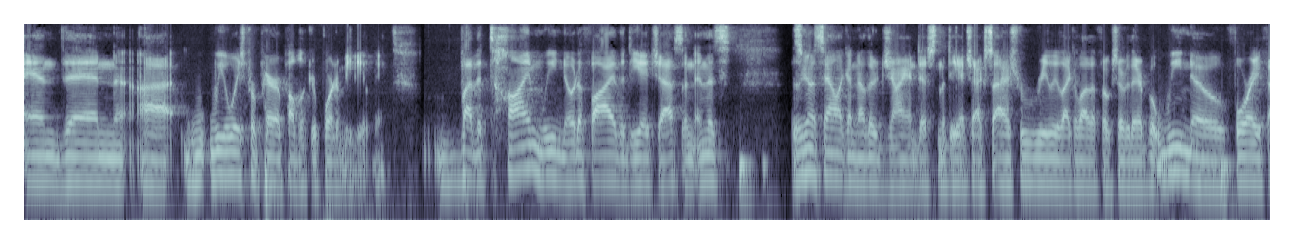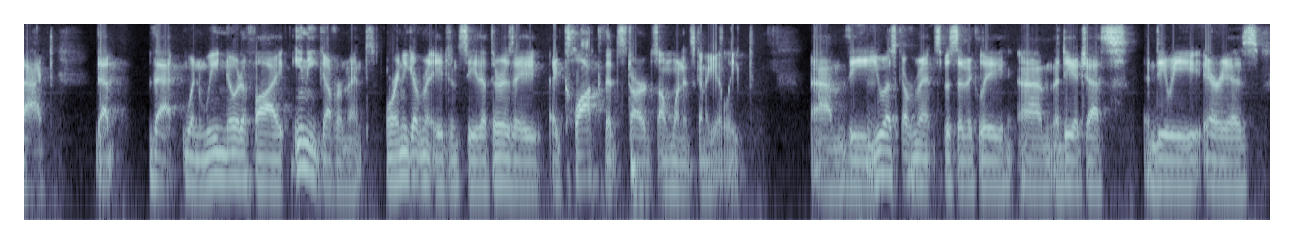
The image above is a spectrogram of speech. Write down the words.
and then uh, we always prepare a public report immediately. By the time we notify the DHS, and, and this this is going to sound like another giant dish in the DHS. I actually really like a lot of the folks over there, but we know for a fact that that when we notify any government or any government agency that there is a, a clock that starts on when it's going to get leaked. Um, the mm-hmm. U.S. government, specifically um, the DHS and DOE areas,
